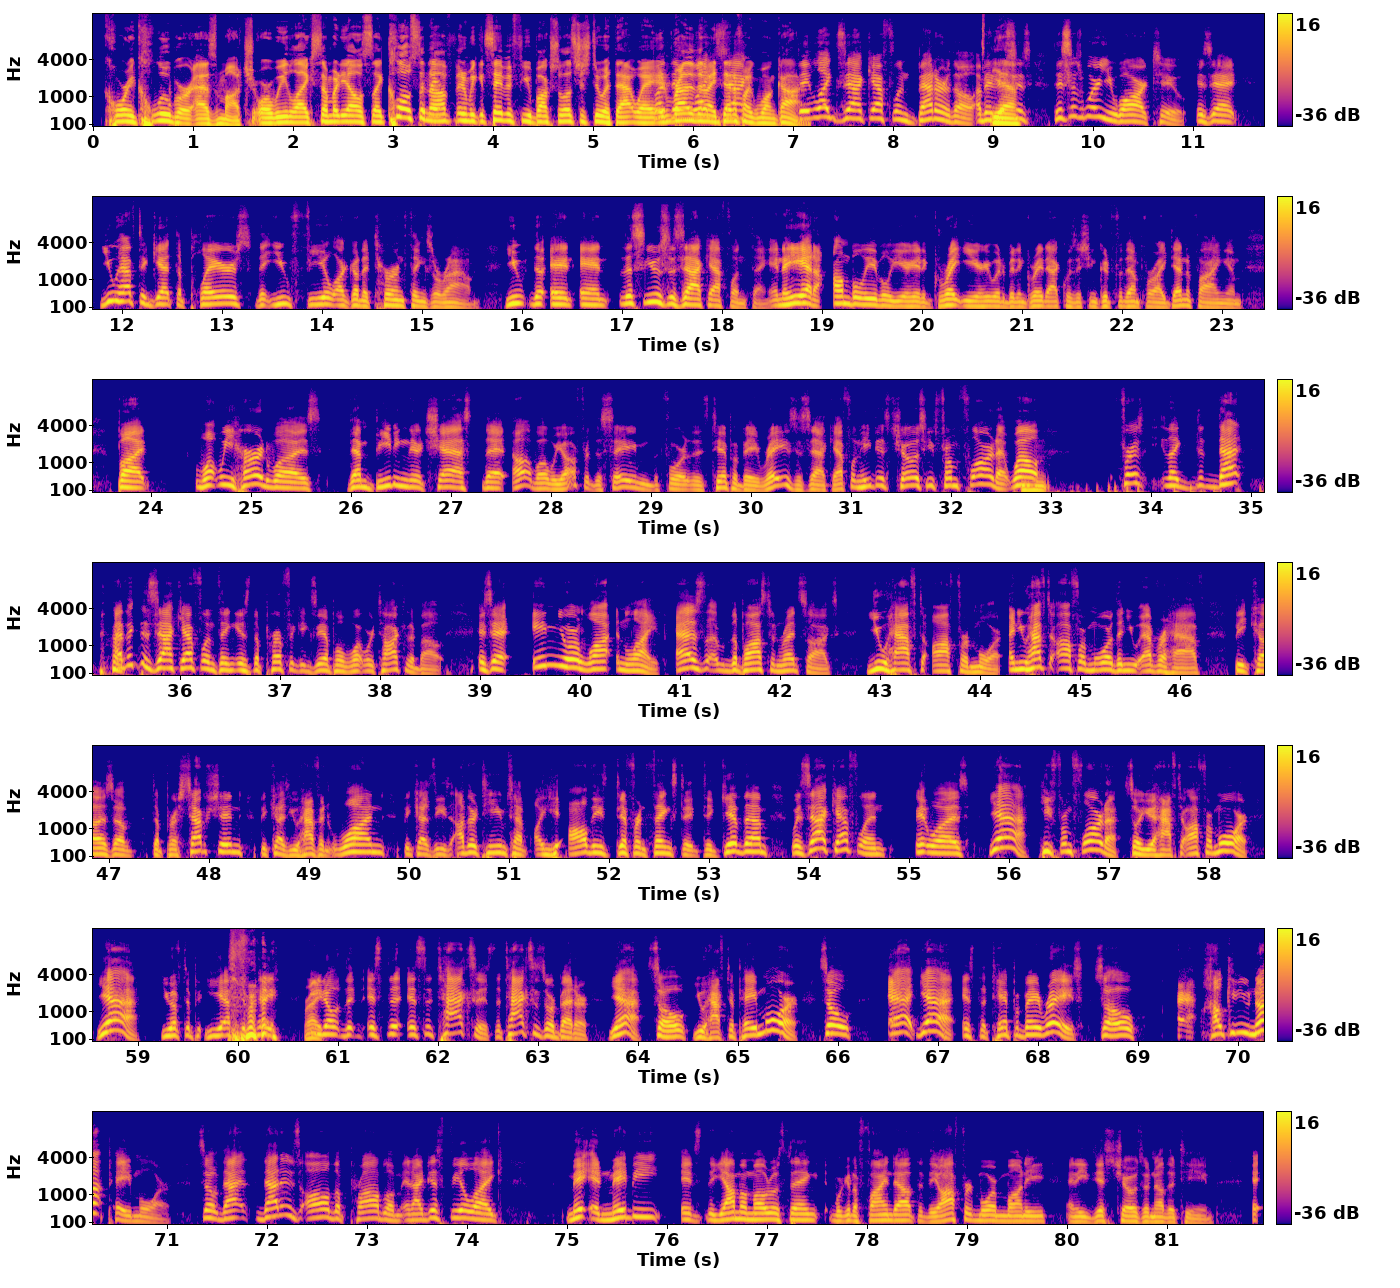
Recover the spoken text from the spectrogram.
Corey Kluber as much, or we like somebody else like close enough, and we can save a few bucks. So let's just do it that way, and rather like than identifying Zach, one guy. They like Zach Eflin better, though. I mean, yeah. this is this is where you are too. Is that you have to get the players that you feel are going to turn things around. You the, and and this use the Zach Eflin thing, and he had an unbelievable year. He had a great year. He would have been a great acquisition. Good for them for identifying him, but what we heard was them beating their chest that oh well we offered the same for the Tampa Bay Rays as Zach Eflin. He just chose he's from Florida. Well, mm-hmm. first like that. I think the Zach Eflin thing is the perfect example of what we're talking about. Is that in your lot in life as the Boston Red Sox, you have to offer more. And you have to offer more than you ever have because of the perception, because you haven't won, because these other teams have all these different things to, to give them. With Zach Eflin, it was, yeah, he's from Florida, so you have to offer more. Yeah, you have to you have to pay. right, You know, the, it's the it's the taxes. The taxes are better. Yeah, so you have to pay more. So uh, yeah, it's the Tampa Bay Rays. So uh, how can you not pay more? So that that is all the problem, and I just feel like, may, and maybe it's the Yamamoto thing. We're going to find out that they offered more money, and he just chose another team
